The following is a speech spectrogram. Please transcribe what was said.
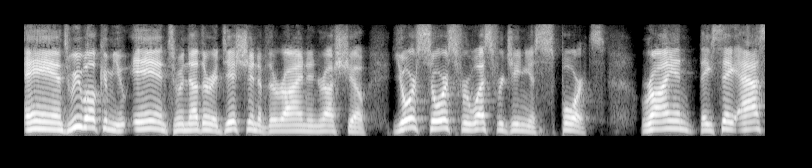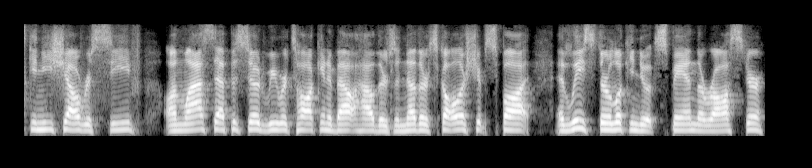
And we welcome you into another edition of the Ryan and Rush Show, your source for West Virginia sports. Ryan, they say ask and ye shall receive. On last episode, we were talking about how there's another scholarship spot. At least they're looking to expand the roster.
